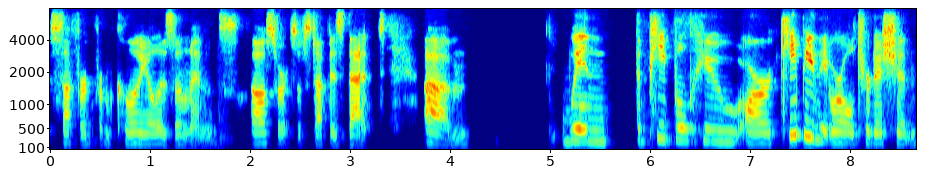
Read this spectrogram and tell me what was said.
suffered from colonialism and all sorts of stuff, is that um, when the people who are keeping the oral tradition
